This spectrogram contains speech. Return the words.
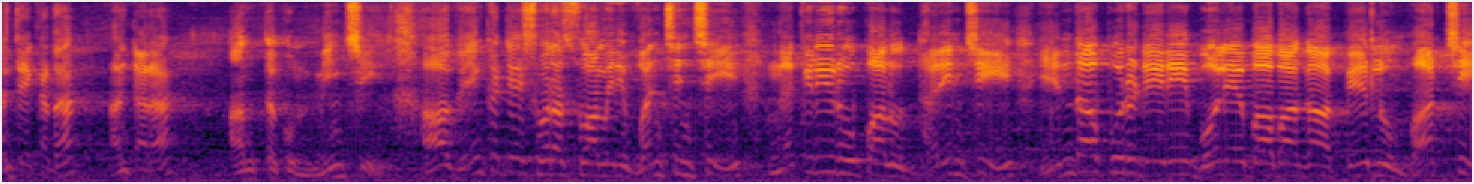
అంతే కదా? అంటారా? అంతకు మించి ఆ వెంకటేశ్వర స్వామిని వంచించి నకిలీ రూపాలు ధరించి ఇందాపూర్ డేరీ బోలేబాబాగా పేర్లు మార్చి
